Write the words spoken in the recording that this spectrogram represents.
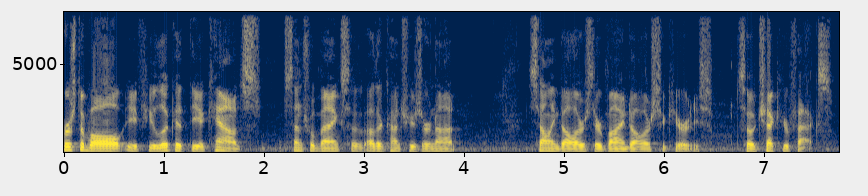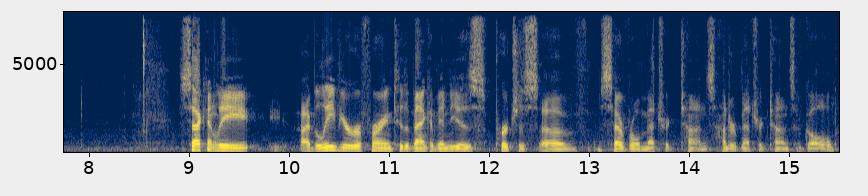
First of all, if you look at the accounts, central banks of other countries are not selling dollars, they're buying dollar securities. So check your facts. Secondly, I believe you're referring to the Bank of India's purchase of several metric tons, 100 metric tons of gold.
